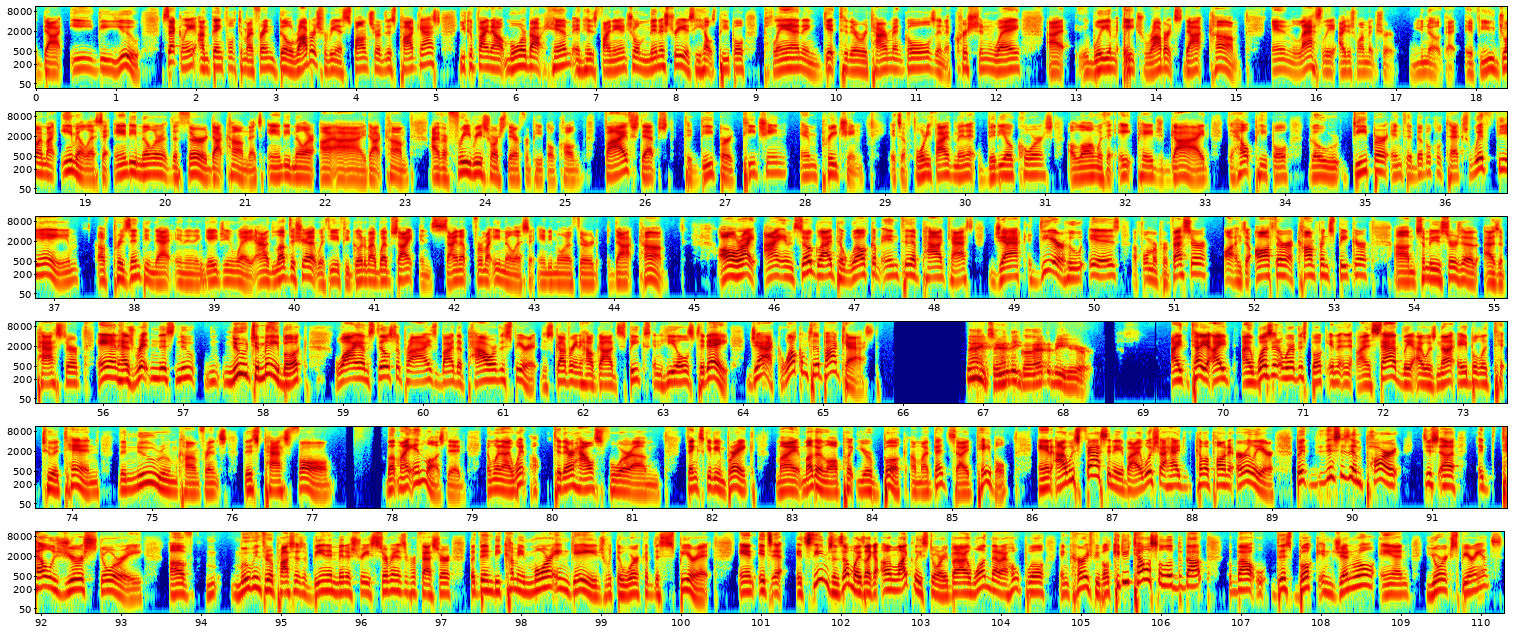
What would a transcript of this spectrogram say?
Secondly, I'm thankful to my friend Bill Roberts for being a sponsor of this podcast. You can find out more about him and his financial ministry as he helps people plan and get to their retirement goals in a Christian way at williamhroberts.com. And lastly, I just want to make sure you know that if you join my email list at andymillerthethird.com, that's andymilleriii.com, I have a free resource there for people called Five Steps to Deeper Teaching and Preaching. It's a 45 minute video course along with an eight page guide to help people go deeper into biblical text with the aim of presenting that in an engaging way. I'd love to share that with you if you go to my website and sign up for my email list at andymillerthird.com. All right. I am so glad to welcome into the podcast Jack Deere, who is a former professor. He's an author, a conference speaker, um, somebody who serves a, as a pastor, and has written this new, new to me book, Why I'm Still Surprised by the Power of the Spirit, discovering how God speaks and heals today. Jack, welcome to the podcast. Thanks, Andy. Glad to be here. I tell you, I I wasn't aware of this book, and I sadly I was not able to, to attend the New Room conference this past fall, but my in-laws did. And when I went to their house for um, Thanksgiving break, my mother-in-law put your book on my bedside table, and I was fascinated by. it. I wish I had come upon it earlier, but this is in part just uh, tells your story of m- moving through a process of being in ministry, serving as a professor, but then becoming more engaged with the work of the Spirit. And it's it seems in some ways like an unlikely story, but I one that I hope will encourage people. Could you tell us a little bit about about this book in general and your experience?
